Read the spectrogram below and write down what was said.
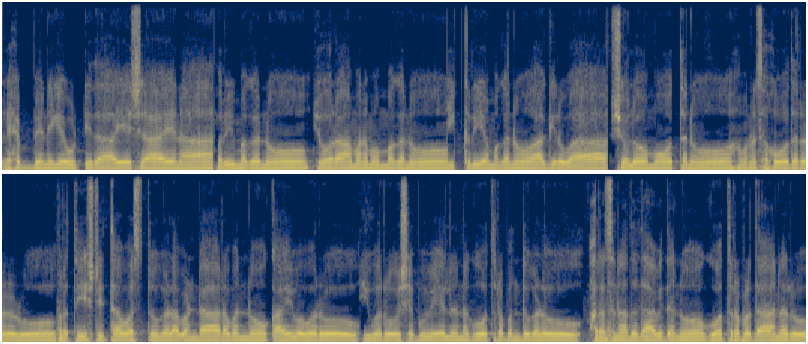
ರೆಹಬ್ಯನಿಗೆ ಹುಟ್ಟಿದ ಯಶಾಯನ ಮರಿಮಗನು ಯೋರಾಮನ ಮೊಮ್ಮಗನು ಇಕ್ರಿಯ ಮಗನೂ ಆಗಿರುವ ಶೊಲೋಮೋತನು ಅವನ ಸಹೋದರರು ಪ್ರತಿಷ್ಠಿತ ವಸ್ತುಗಳ ಭಂಡಾರವನ್ನು ಕಾಯುವವರು. ಇವರು ಶಬುವೇಲನ ಗೋತ್ರ ಬಂಧುಗಳು. ಅರಸನಾದ ದಾವಿದನು ಗೋತ್ರ ಪ್ರಧಾನರು,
